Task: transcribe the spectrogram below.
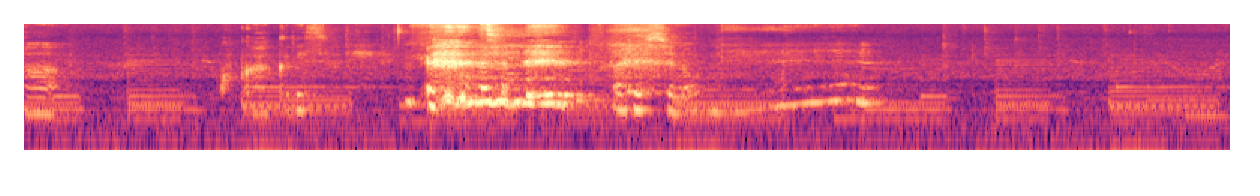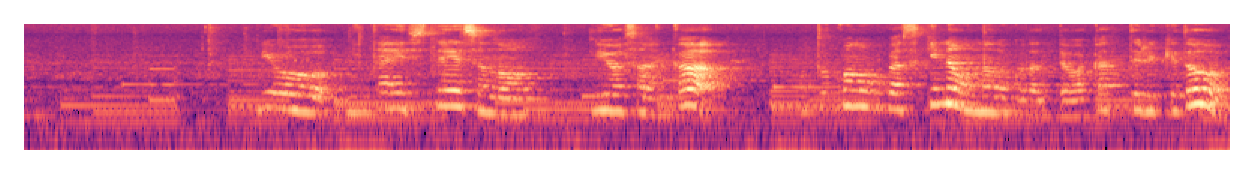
あ告白ですよね。ある種の。リオに対してそのリオさんが男の子が好きな女の子だって分かってるけど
